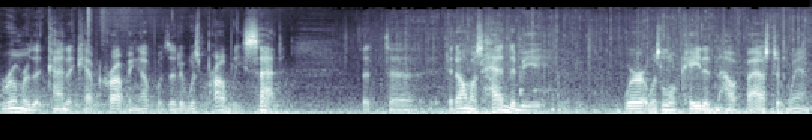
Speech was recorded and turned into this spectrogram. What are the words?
rumor that kind of kept cropping up was that it was probably set, that uh, it almost had to be where it was located and how fast it went.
